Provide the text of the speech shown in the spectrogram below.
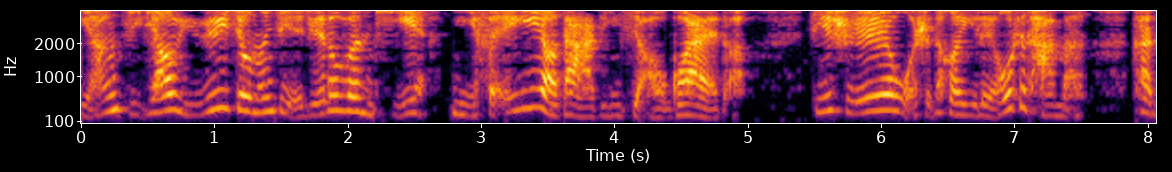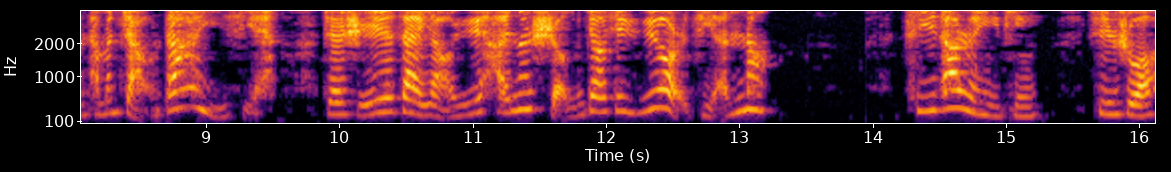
养几条鱼就能解决的问题，你非要大惊小怪的。其实我是特意留着它们，看它们长大一些，这时再养鱼还能省掉些鱼饵钱呢。其他人一听，心说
